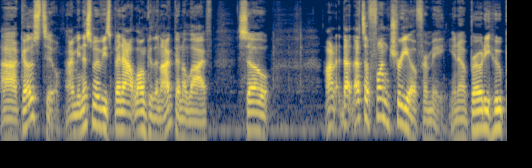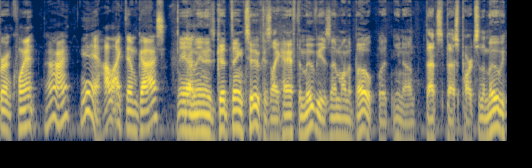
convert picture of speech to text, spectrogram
uh, goes to. I mean, this movie's been out longer than I've been alive, so that, that's a fun trio for me. You know, Brody, Hooper, and Quint. All right, yeah, I like them guys. Yeah, I mean, it's a good thing, too, because like half the movie is them on the boat, but, you know, that's the best parts of the movie,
